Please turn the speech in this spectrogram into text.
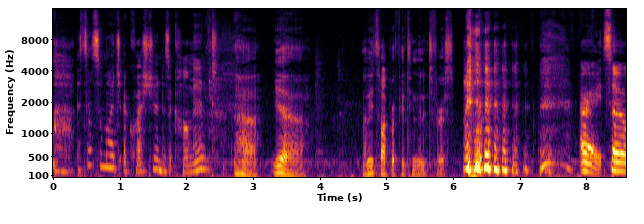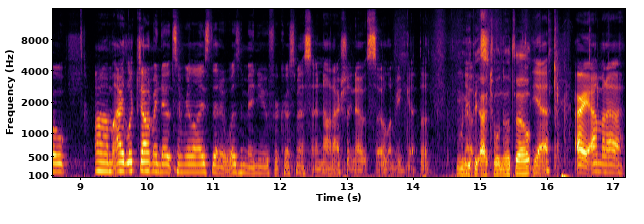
Uh, it's not so much a question as a comment. Uh, yeah. Let me talk for 15 minutes first. All right, so um, I looked down at my notes and realized that it was a menu for Christmas and not actually notes. So let me get the I'm gonna get the actual notes out. yeah. All right, I'm gonna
